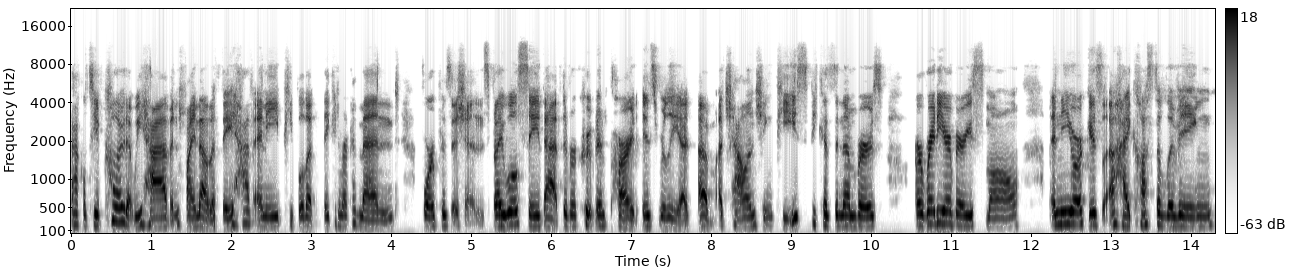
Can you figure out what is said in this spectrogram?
faculty of color that we have and find out if they have any people that they can recommend for positions. But I will say that the recruitment part is really a, a, a challenging piece because the numbers already are very small. And New York is a high cost of living,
